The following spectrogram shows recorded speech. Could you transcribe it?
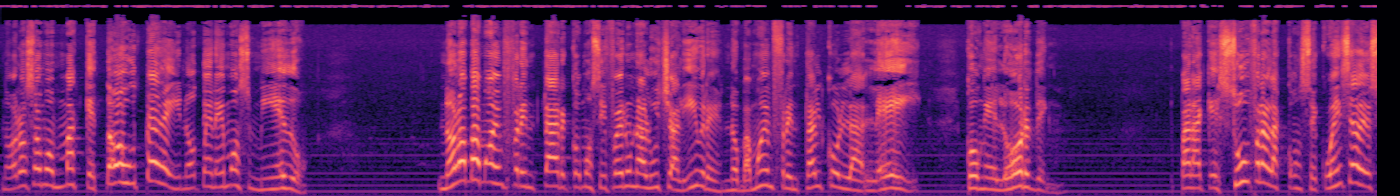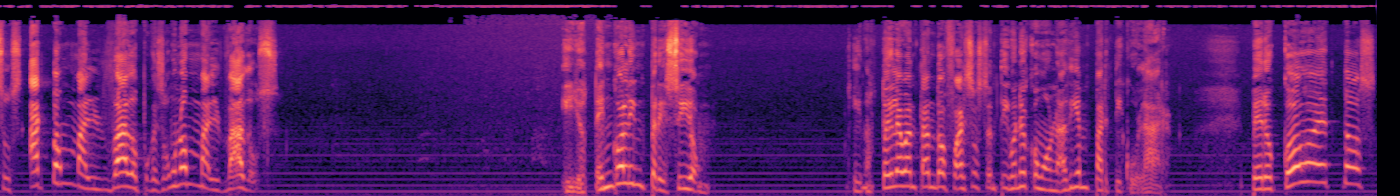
Nosotros somos más que todos ustedes y no tenemos miedo. No nos vamos a enfrentar como si fuera una lucha libre. Nos vamos a enfrentar con la ley, con el orden, para que sufran las consecuencias de sus actos malvados, porque son unos malvados. Y yo tengo la impresión, y no estoy levantando falsos testimonios como nadie en particular, pero todos estos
